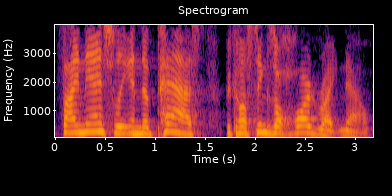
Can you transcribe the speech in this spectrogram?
financially in the past because things are hard right now.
